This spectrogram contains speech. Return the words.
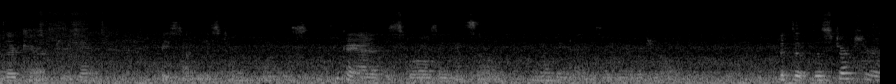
other characters are based on eastern ones. I think I added the squirrels in myself. I don't think that was in the original. But the, the structure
